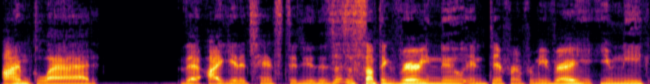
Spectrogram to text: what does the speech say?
I'm glad that I get a chance to do this. This is something very new and different for me, very unique.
